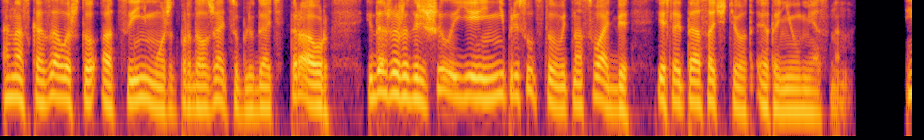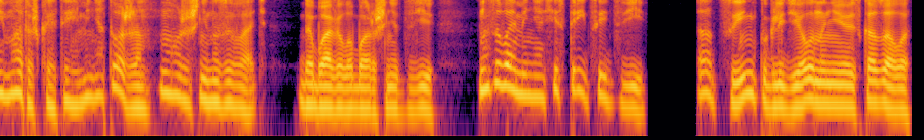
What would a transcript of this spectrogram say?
Она сказала, что Ацинь может продолжать соблюдать траур и даже разрешила ей не присутствовать на свадьбе, если та сочтет это неуместным. «И матушкой ты меня тоже можешь не называть», — добавила барышня Цзи. «Называй меня сестрицей Цзи». А Цинь поглядела на нее и сказала,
